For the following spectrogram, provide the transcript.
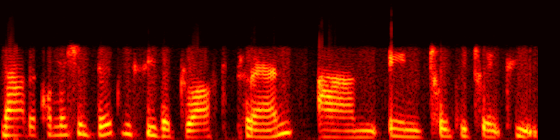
Now, the Commission did receive a draft plan um, in 2020,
